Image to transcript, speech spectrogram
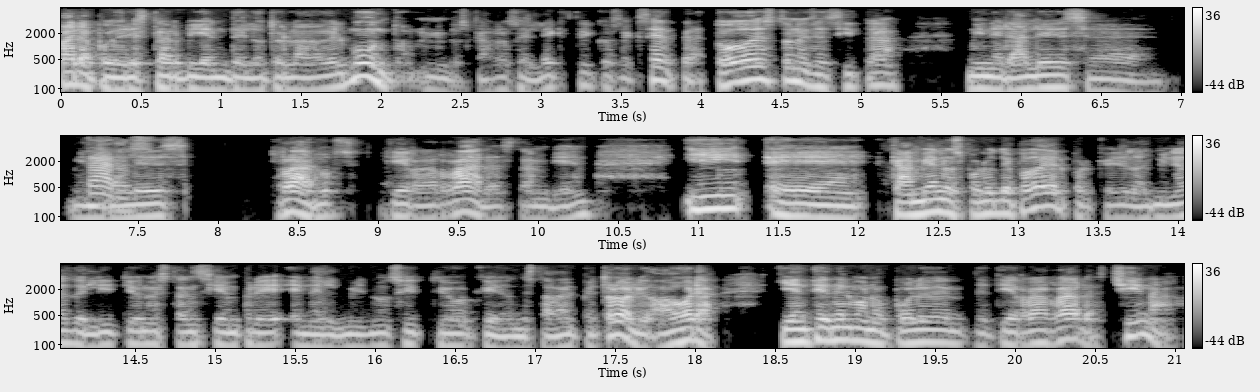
para poder estar bien del otro lado del mundo, en los carros eléctricos, etcétera. Todo esto necesita minerales, eh, minerales raros, tierras raras también, y eh, cambian los polos de poder, porque las minas de litio no están siempre en el mismo sitio que donde estaba el petróleo. Ahora, ¿quién tiene el monopolio de, tierras raras? China.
